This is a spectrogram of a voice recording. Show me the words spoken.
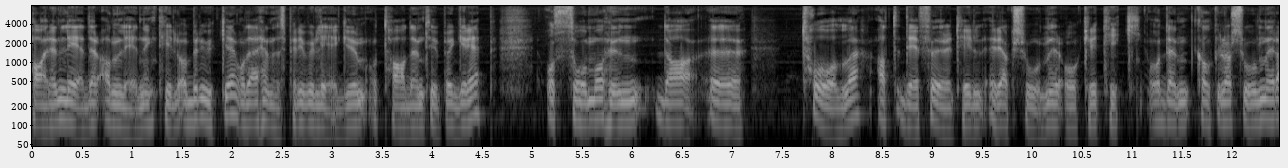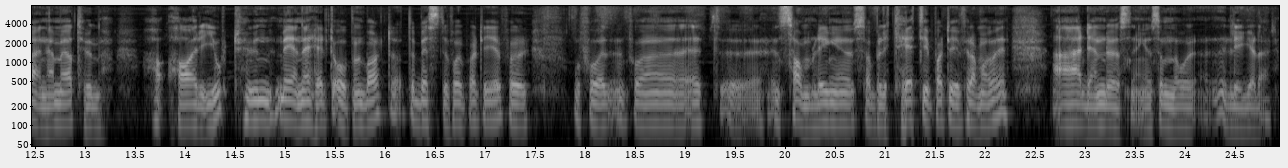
har en leder anledning til å bruke, og det er hennes privilegium å ta den type grep. Og så må hun da eh, tåle at det fører til reaksjoner og kritikk. Og Den kalkulasjonen regner jeg med at hun har gjort. Hun mener helt åpenbart at det beste for partiet, for å få, et, en samling, stabilitet i partiet framover, er den løsningen som nå ligger der.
